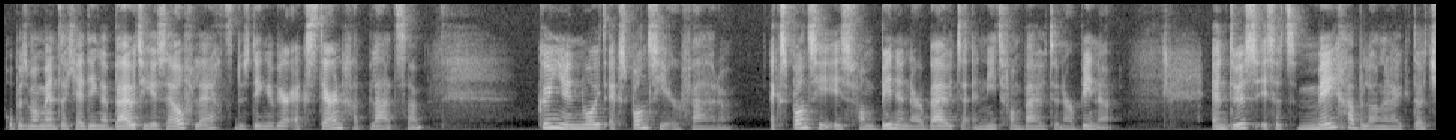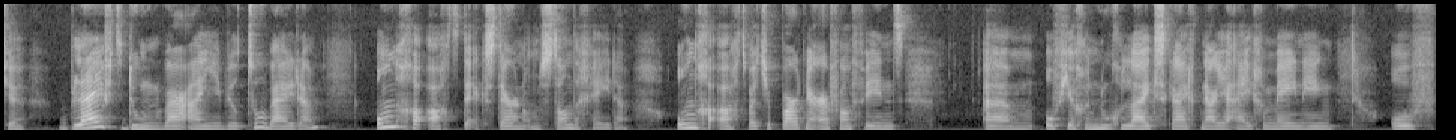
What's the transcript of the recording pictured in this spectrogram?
op het moment dat jij dingen buiten jezelf legt, dus dingen weer extern gaat plaatsen, kun je nooit expansie ervaren. Expansie is van binnen naar buiten en niet van buiten naar binnen. En dus is het mega belangrijk dat je blijft doen waaraan je wilt toewijden, ongeacht de externe omstandigheden, ongeacht wat je partner ervan vindt, um, of je genoeg likes krijgt naar je eigen mening, of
